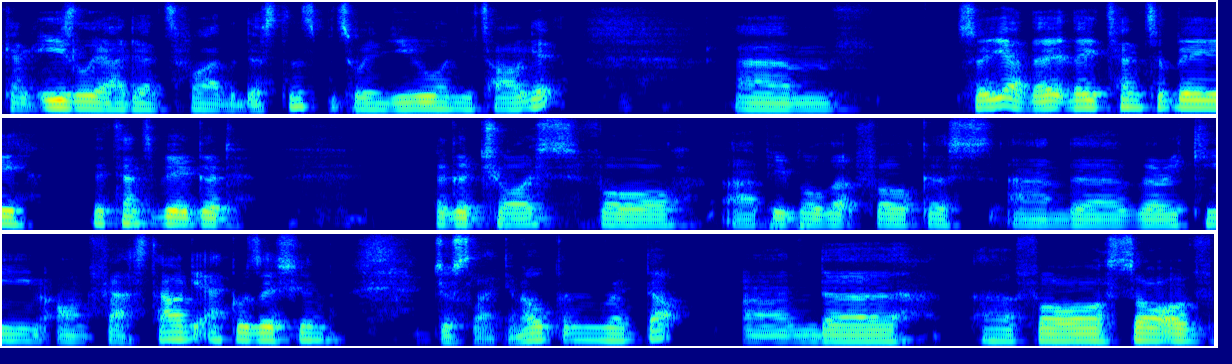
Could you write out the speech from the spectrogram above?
can easily identify the distance between you and your target. Um, so yeah, they, they tend to be they tend to be a good a good choice for uh, people that focus and are very keen on fast target acquisition, just like an open red dot, and uh, uh, for sort of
